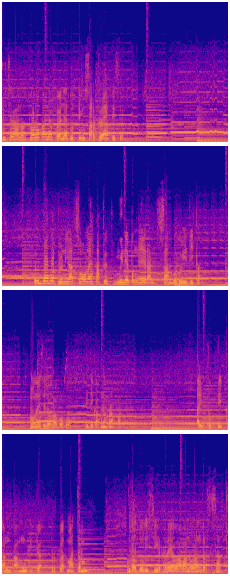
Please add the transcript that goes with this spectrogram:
Di jalan barokahnya banyak itu tim sar gratis. Ya. umpama niat soleh kabeh bumine pangeran sah mbok itikaf mulai sesok gak apa-apa. Itikaf yang berapa tapi buktikan kamu tidak berbuat macam atau tulisi relawan orang tersesat.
